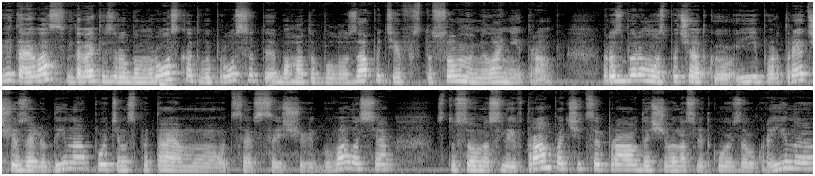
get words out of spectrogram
Вітаю вас. Давайте зробимо розклад. Ви просите, багато було запитів стосовно Міланії Трамп. Розберемо спочатку її портрет, що за людина, потім спитаємо це все, що відбувалося стосовно слів Трампа, чи це правда, що вона слідкує за Україною.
